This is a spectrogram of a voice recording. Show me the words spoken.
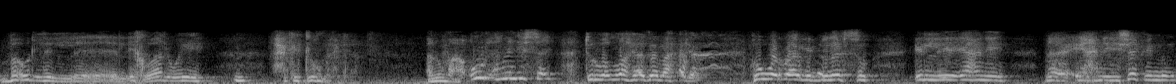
بقول للاخوه قالوا إيه حكيت لهم الحكاية قالوا معقول؟ امين السيد قلت له والله هذا ما حدث. هو الراجل بنفسه اللي يعني يعني شايف إنه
